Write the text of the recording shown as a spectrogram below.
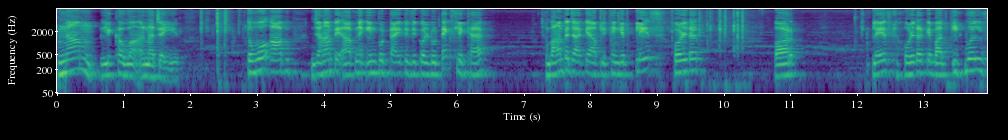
नाम लिखा हुआ आना चाहिए। तो वो आप, जहाँ पे आपने input type is equal to text लिखा है वहाँ पे जाके आप लिखेंगे प्लेस होल्डर और प्लेस होल्डर के बाद इक्वल्स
